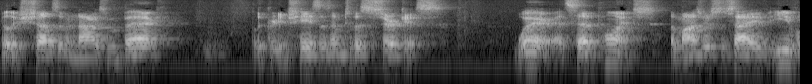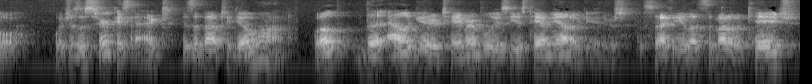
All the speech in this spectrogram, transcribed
Billy shoves him and knocks him back. Lagreen chases him to the circus, where at said point the Monster Society of Evil, which is a circus act, is about to go on. Well, the alligator tamer believes he has tamed the alligators. The second he lets them out of the cage,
